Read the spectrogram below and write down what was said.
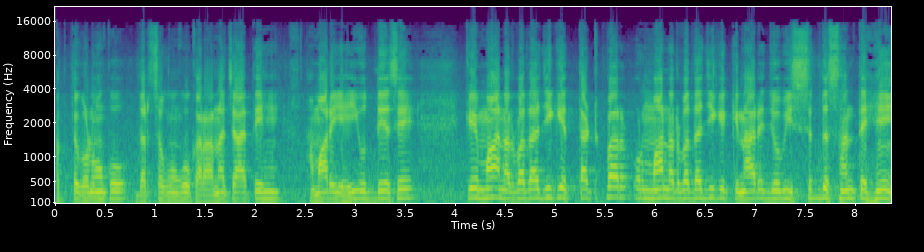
भक्तगणों को, दर्शकों को कराना चाहते हैं। हमारे यही उद्देश्य है कि माँ नर्मदा जी के तट पर और माँ नर्मदा जी के किनारे जो भी सिद्ध संत हैं,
